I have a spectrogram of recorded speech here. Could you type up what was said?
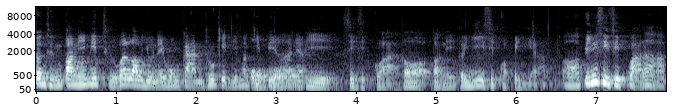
จนถึงตอนนี้นี่ถือว่าเราอยู่ในวงการธุรกิจนี้มากี่ปีแล้วฮะเนี่ยโอ้โหพี่ 40 กว่าก็ตอนนี้ก็ 20 กว่าปีอะครับอ๋อปีนี้ 40 กว่าแล้วเหรอครับ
